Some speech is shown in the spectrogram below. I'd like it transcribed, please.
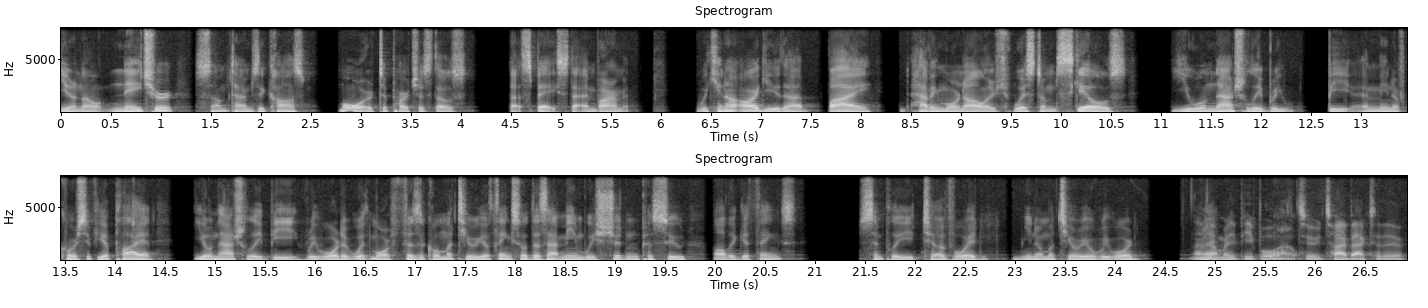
you know, nature, sometimes it costs more to purchase those that space, that environment. We cannot argue that by having more knowledge, wisdom, skills, you will naturally be, be I mean, of course, if you apply it, you'll naturally be rewarded with more physical material things. So does that mean we shouldn't pursue all the good things simply to avoid, you know, material reward? And how many people Wow. to tie back to the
